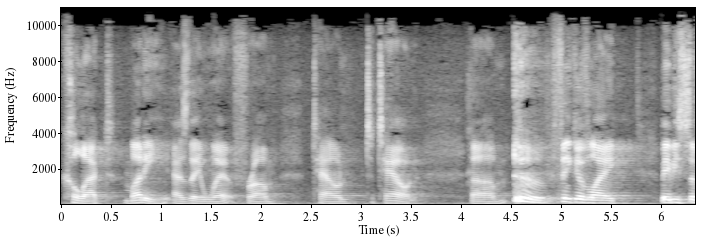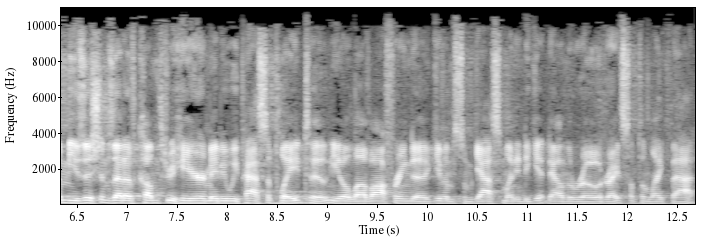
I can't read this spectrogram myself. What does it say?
collect money as they went from town to town. Um, think of like maybe some musicians that have come through here and maybe we pass a plate to you know love offering to give them some gas money to get down the road right something like that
